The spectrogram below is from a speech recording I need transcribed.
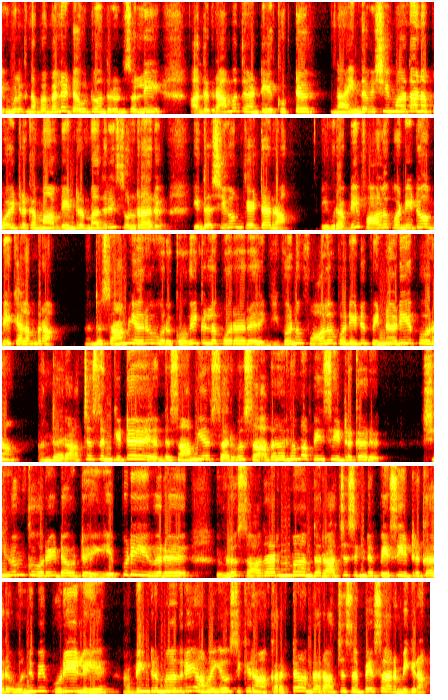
இவங்களுக்கு நம்ம மேல டவுட் வந்துடும் சொல்லி அந்த கிராமத்து ஆண்டியை கூப்பிட்டு நான் இந்த விஷயமா தான் நான் போயிட்டு இருக்கேம்மா அப்படின்ற மாதிரி சொல்றாரு. இத சிவம் கேட்டுறான். இவர் அப்படியே ஃபாலோ பண்ணிட்டும் அப்படியே கிளம்புறான். அந்த சாமியாரும் ஒரு குகைக்குள்ள போறாரு. இவனும் ஃபாலோ பண்ணிட்டு பின்னாடியே போறான். அந்த ராட்சசன் கிட்ட அந்த சாமியார் சர்வ சாதாரணமா பேசிட்டு இருக்காரு. சிவம்க்கு ஒரே டவுட் எப்படி இவரு இவ்வளவு சாதாரணமா அந்த ராட்சசங்கிட்ட பேசிட்டு இருக்காரு? ஒண்ணுமே புரியலையே. அப்படின்ற மாதிரி அவன் யோசிக்கிறான். கரெக்டா அந்த ராட்சசன் பேச ஆரம்பிக்கிறான்.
